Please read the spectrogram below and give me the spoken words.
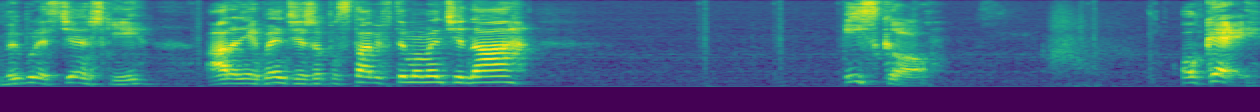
Wybór jest ciężki, ale niech będzie, że postawię w tym momencie na Isco. Okej.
